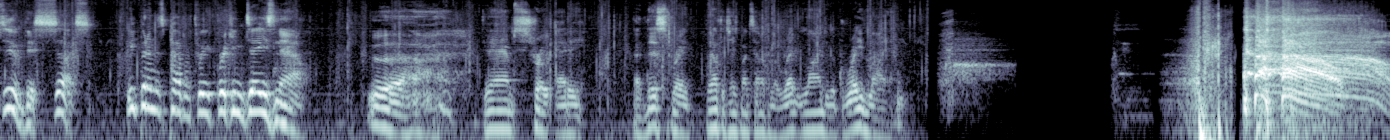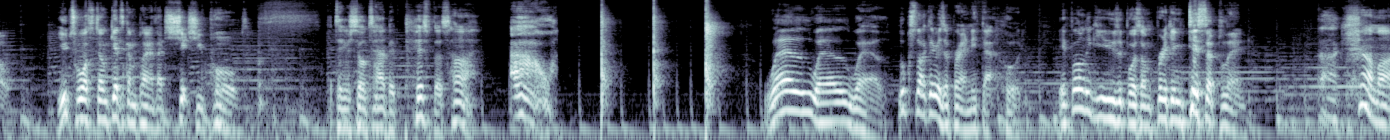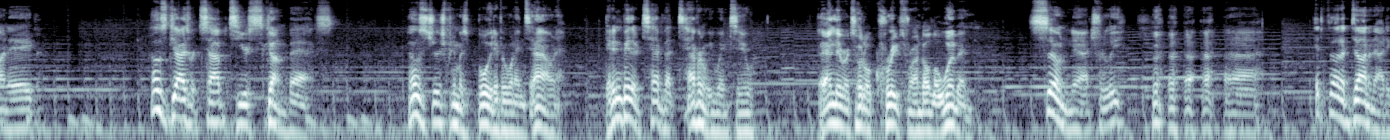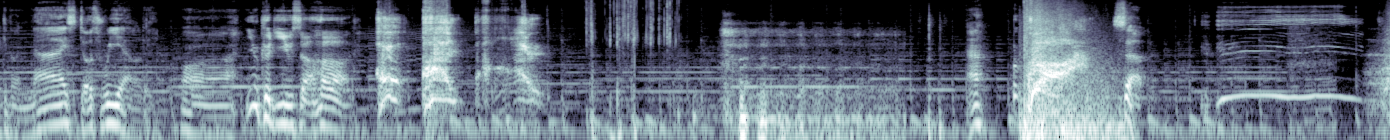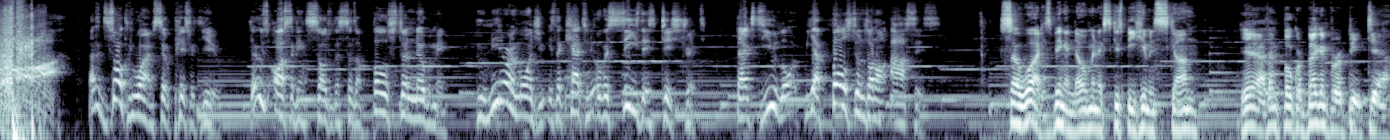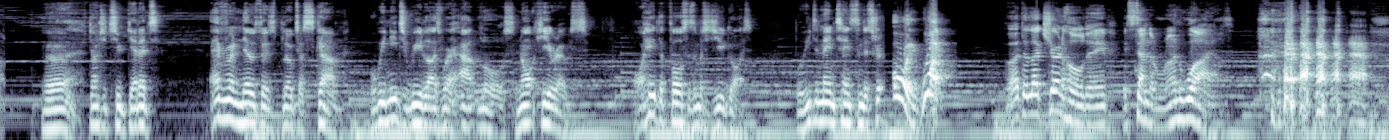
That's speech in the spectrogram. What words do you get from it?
Dude, this sucks. We've been on this path for three freaking days now. Ugh. Damn straight, Eddie. At this rate, we'll have to change my town from the Red Lion to the Gray Lion. You twats don't get to complain of that shit you pulled. I think you're a tad bit pissed us, huh? Ow! Well, well, well. Looks like there is a brain underneath that hood. If only you could use it for some freaking discipline! Ah, come on, Abe. Those guys were top tier scumbags. Those jerks pretty much bullied everyone in town. They didn't pay their tab at that tavern we went to. And they were total creeps around all the women. So naturally, it fell to Don and I to give them a nice dose of reality. Aw, you could use a hug. Huh? Sup? That's exactly why I'm so pissed with you. Those Ossigan soldiers are the sons of Folston noblemen, who need I remind you is the captain who oversees this district. Thanks to you lot, we have Folstones on our asses. So what, is being a nobleman an excuse to be human scum? Yeah, them folk were begging for a beatdown. Ugh, don't you two get it? Everyone knows those blokes are scum. What we need to realize we're outlaws, not heroes. I hate the Folstons as much as you guys, but we need to maintain some discretion. Oi, what? Put the lecture on hold, Abe. It's time to run wild.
